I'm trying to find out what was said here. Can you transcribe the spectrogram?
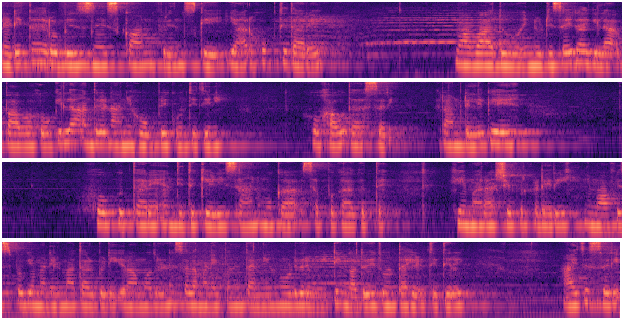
ನಡೀತಾ ಇರೋ ಬಿಸ್ನೆಸ್ ಕಾನ್ಫರೆನ್ಸ್ಗೆ ಯಾರು ಹೋಗ್ತಿದ್ದಾರೆ? ಮಾವ, ಅದು ಇನ್ನೂ ಡಿಸೈಡ್ ಆಗಿಲ್ಲ. ಬಾವ ಹೋಗಿಲ್ಲ ಅಂದರೆ ನಾನೇ ಹೋಗಬೇಕು ಅಂತಿದ್ದೀನಿ. ಓ, ಹೌದಾ? ಸರಿ. ರಾಮ್ ಡೆಲ್ಲಿಗೆ ಹೋಗುತ್ತಾರೆ ಅಂದಿದ್ದು ಕೇಳಿ ಸಾನು ಮುಖ ಸಪ್ಪಗಾಗುತ್ತೆ. ಹೇಮಾ ರಾಜಶೇಖರ್ ಕಡೆ ರೀ, ನಿಮ್ಮ ಆಫೀಸ್ ಬಗ್ಗೆ ಮನೇಲಿ ಮಾತಾಡಬೇಡಿ. ರಾಮ್ ಮೊದಲನೇ ಸಲ ಮನೆಗೆ ಬಂದಿದ್ದ, ನೀವು ನೋಡಿದರೆ ಮೀಟಿಂಗ್ ಅದು ಇದು ಅಂತ ಹೇಳ್ತಿದ್ದೀರಿ. ಆಯಿತು ಸರಿ,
